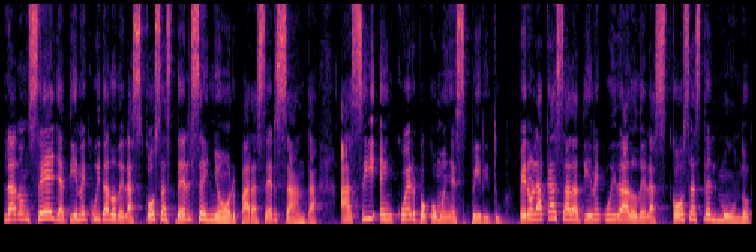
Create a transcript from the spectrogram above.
La doncella tiene cuidado de las cosas del Señor para ser santa, así en cuerpo como en espíritu. Pero la casada tiene cuidado de las cosas del mundo,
